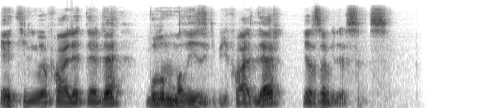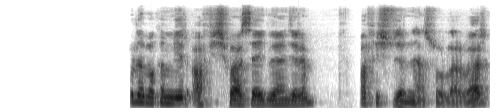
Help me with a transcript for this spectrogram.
etkinlik ve faaliyetlerde bulunmalıyız gibi ifadeler yazabilirsiniz. Burada bakın bir afiş var sevgili öğrencilerim afiş üzerinden sorular var.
